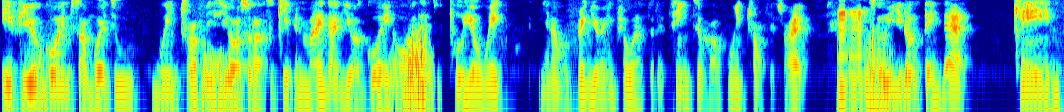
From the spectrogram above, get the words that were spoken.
if you're going somewhere to win trophies, you also have to keep in mind that you're going over there to pull your weight, you know, bring your influence to the team to help win trophies, right? Mm-hmm. So you don't think that Kane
